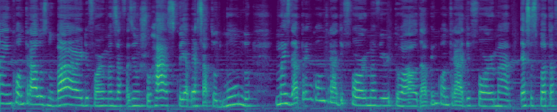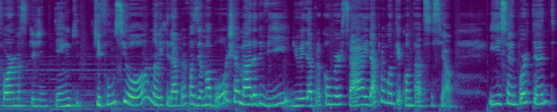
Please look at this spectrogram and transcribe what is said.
a encontrá-los no bar, de formas a fazer um churrasco e abraçar todo mundo, mas dá para encontrar de forma virtual, dá para encontrar de forma dessas plataformas que a gente tem que, que funcionam e que dá para fazer uma boa chamada de vídeo e dá para conversar e dá para manter contato social. E isso é importante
